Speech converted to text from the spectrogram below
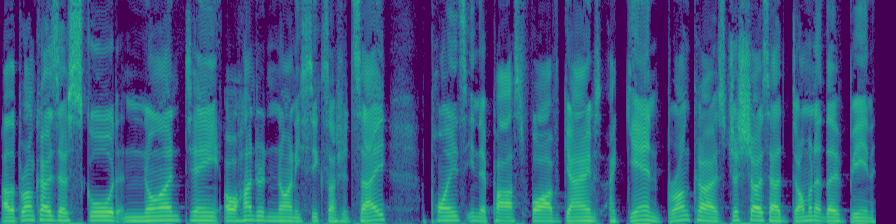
Uh, the Broncos have scored 19 or 196, I should say, points in their past five games. Again, Broncos just shows how dominant they've been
